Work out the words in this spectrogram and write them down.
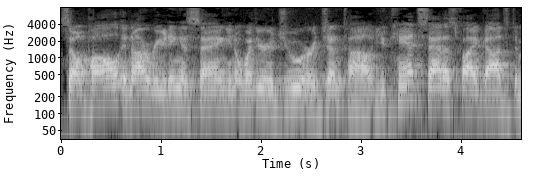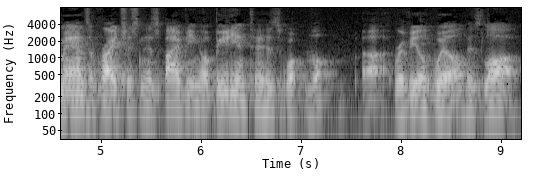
So, Paul, in our reading, is saying, you know, whether you're a Jew or a Gentile, you can't satisfy God's demands of righteousness by being obedient to his uh, revealed will, his law.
